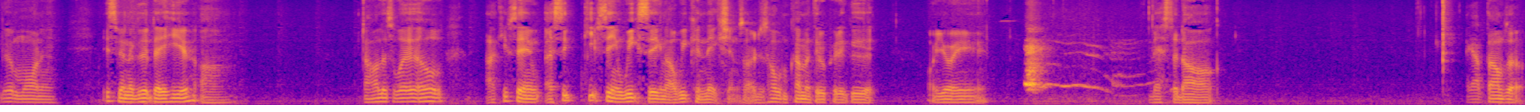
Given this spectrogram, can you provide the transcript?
Good morning. It's been a good day here. Um, all is well. I keep saying I see keep seeing weak signal, weak connection. So I just hope I'm coming through pretty good on your end. That's the dog. I got thumbs up.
